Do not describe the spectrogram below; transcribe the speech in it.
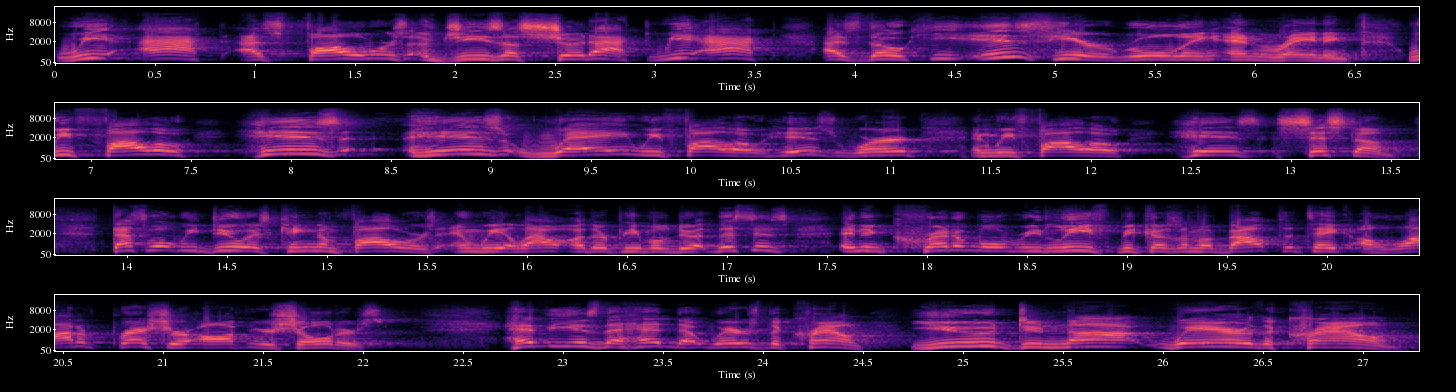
We act as followers of Jesus should act. We act as though he is here ruling and reigning. We follow his his way, we follow his word, and we follow his system. That's what we do as kingdom followers, and we allow other people to do it. This is an incredible relief because I'm about to take a lot of pressure off your shoulders. Heavy is the head that wears the crown. You do not wear the crown.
